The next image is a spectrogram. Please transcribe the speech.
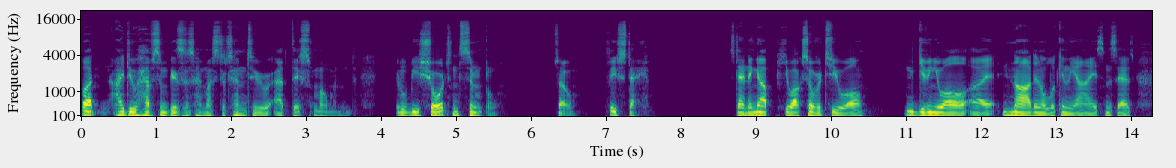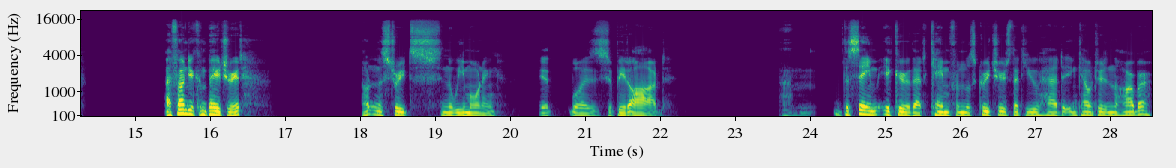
But I do have some business I must attend to at this moment. It will be short and simple. So, please stay. Standing up, he walks over to you all, giving you all a nod and a look in the eyes, and says, I found your compatriot out in the streets in the wee morning. It was a bit odd. Um, the same ichor that came from those creatures that you had encountered in the harbor.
